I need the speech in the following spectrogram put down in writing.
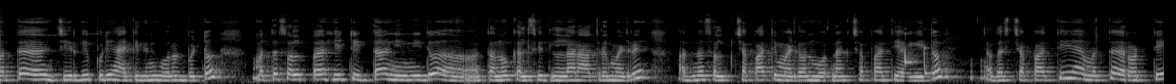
ಮತ್ತು ಜೀರಿಗೆ ಪುಡಿ ಹಾಕಿದ್ದೀನಿ ಹುರಿದ್ಬಿಟ್ಟು. ಮತ್ತು ಸ್ವಲ್ಪ ಹಿಟ್ಟಿಟ್ಟ ನಿನ್ನಿದು ತನು ಕಲಿಸಿದ್ಲಲ್ಲ ರಾತ್ರಿ ಮಾಡಿರಿ. ಅದನ್ನ ಸ್ವಲ್ಪ ಚಪಾತಿ ಮಾಡಿದೆ. ಒಂದು ಮೂರು ನಾಲ್ಕು ಚಪಾತಿ ಆಗಿದ್ದು. ಅದಷ್ಟು ಚಪಾತಿ ಮತ್ತು ರೊಟ್ಟಿ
